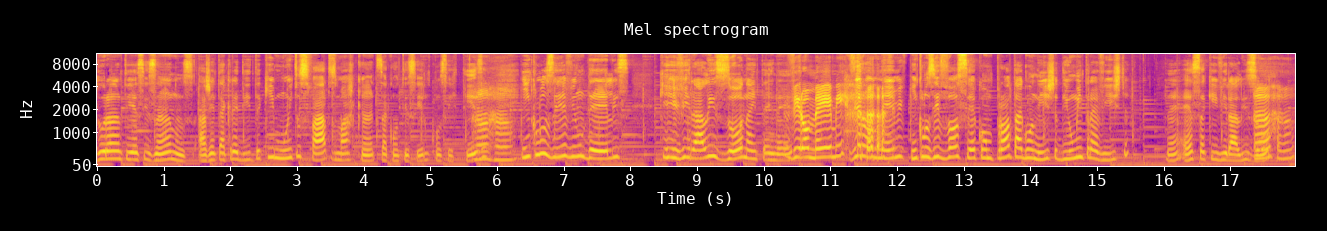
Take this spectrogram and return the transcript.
Durante esses anos, a gente acredita que muitos fatos marcantes aconteceram, com certeza. Uhum. Inclusive um deles que viralizou na internet. Virou meme. Virou meme. Inclusive você como protagonista de uma entrevista, né? Essa que viralizou. Uhum.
